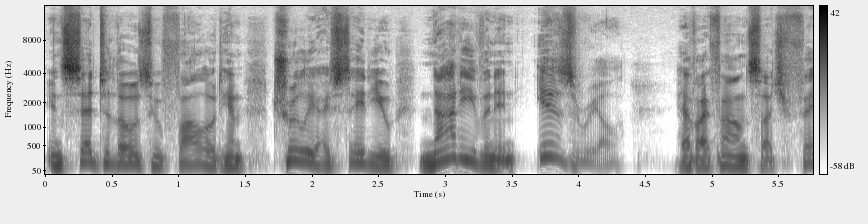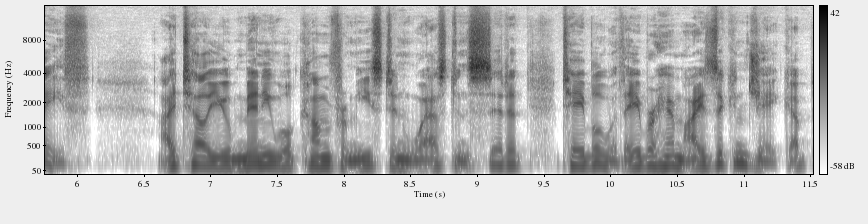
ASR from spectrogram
and said to those who followed him, Truly I say to you, not even in Israel have I found such faith. I tell you, many will come from east and west and sit at table with Abraham, Isaac, and Jacob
